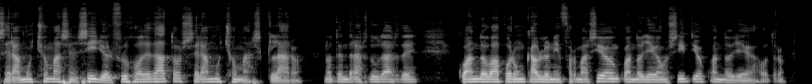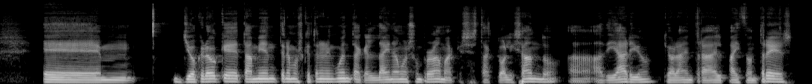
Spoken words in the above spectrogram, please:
será mucho más sencillo, el flujo de datos será mucho más claro. No tendrás dudas de cuándo va por un cable una información, cuándo llega a un sitio, cuándo llega a otro. Em, yo creo que también tenemos que tener en cuenta que el Dynamo es un programa que se está actualizando a, diario, que ahora entra el Python 3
